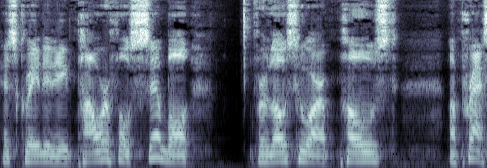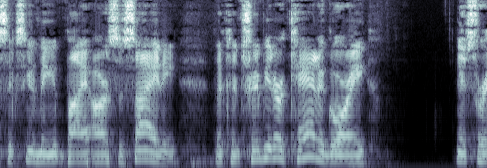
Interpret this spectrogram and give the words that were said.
has created a powerful symbol for those who are opposed, oppressed, excuse me, by our society. The contributor category is for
